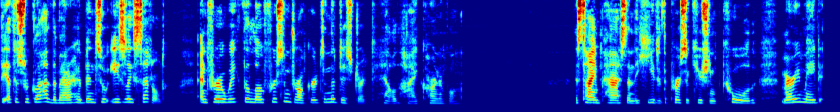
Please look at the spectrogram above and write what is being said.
The others were glad the matter had been so easily settled, and for a week the loafers and drunkards in the district held high carnival. As time passed and the heat of the persecution cooled, Mary made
